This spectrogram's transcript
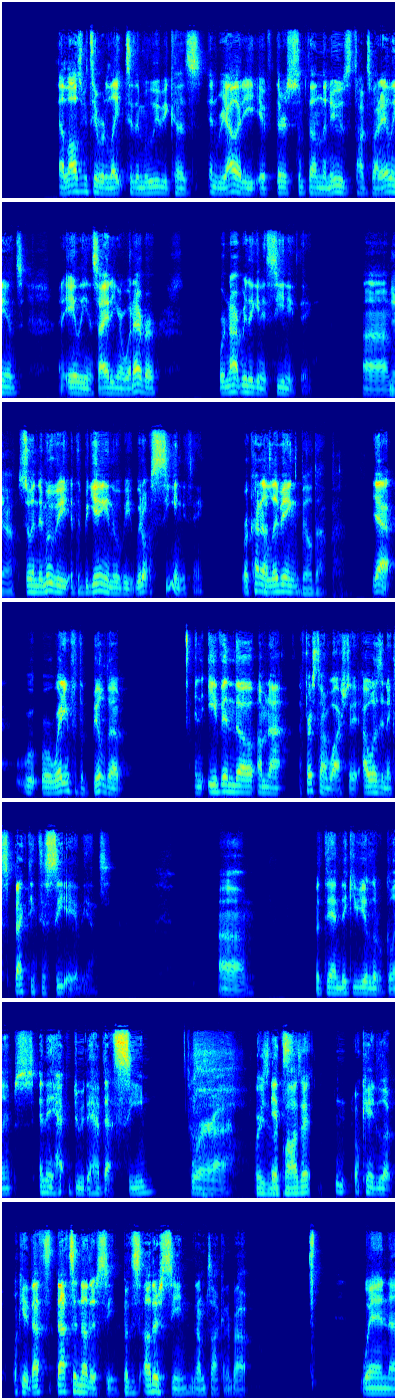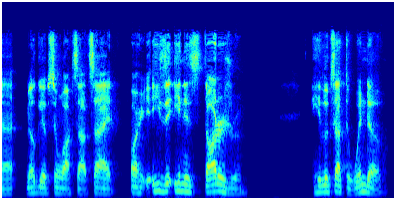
it allows me to relate to the movie because in reality if there's something on the news that talks about aliens an alien sighting or whatever we're not really going to see anything um Yeah. so in the movie at the beginning of the movie we don't see anything we're kind of living Build up. Yeah, we're, waiting for the buildup. And even though I'm not the first time I watched it, I wasn't expecting to see aliens. Um, but then they give you a little glimpse, and they ha- do they have that scene where uh, Where he's in the closet. okay, look, okay, that's that's another scene, but this other scene that I'm talking about when uh, Mel Gibson walks outside, or he's in his daughter's room, he looks out the window,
